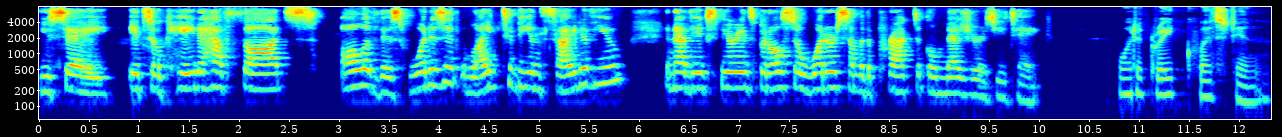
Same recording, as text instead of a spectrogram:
you say it's okay to have thoughts all of this what is it like to be inside of you and have the experience but also what are some of the practical measures you take what a great question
